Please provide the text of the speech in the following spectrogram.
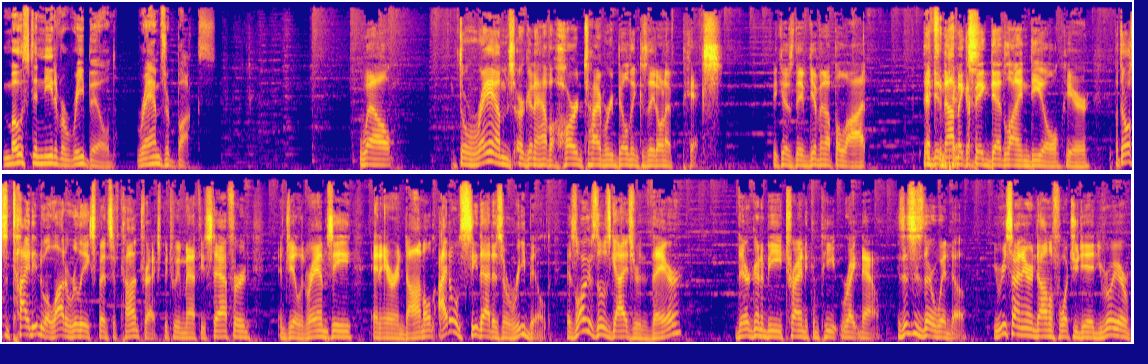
most in need of a rebuild, Rams or Bucs? Well, the Rams are going to have a hard time rebuilding because they don't have picks because they've given up a lot. They That's did not picks. make a big deadline deal here, but they're also tied into a lot of really expensive contracts between Matthew Stafford and Jalen Ramsey and Aaron Donald. I don't see that as a rebuild. As long as those guys are there, they're going to be trying to compete right now because this is their window. You re-sign Aaron Donald for what you did. You really are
